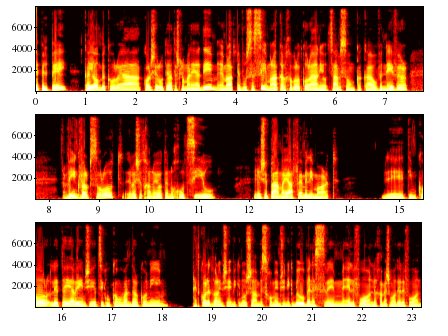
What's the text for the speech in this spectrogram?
אפל פיי. כיום בקוריאה כל שירותי התשלום הניידים הם רק מבוססים רק על חברות קוריאניות, סמסונג, קקאו ונייבר. ואם כבר בשורות, רשת חנויות הנוחות CU, אה, שפעם היה פמילי מארט, אה, תמכור לתיירים שיציגו כמובן דרכונים את כל הדברים שהם יקנו שם בסכומים שנקבעו בין 20 אלף וון ל-500 אלף וון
